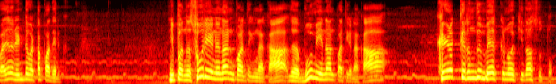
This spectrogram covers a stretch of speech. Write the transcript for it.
பாதைன்னு ரெண்டு வட்டப்பாதை இருக்கு. இப்போ இந்த சூரியன் என்னன்னு பார்த்தீங்கன்னாக்கா இந்த பூமி என்னன்னு பார்த்தீங்கன்னாக்கா கிழக்கிருந்து மேற்கு நோக்கி தான் சுத்தும்.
